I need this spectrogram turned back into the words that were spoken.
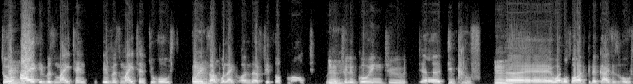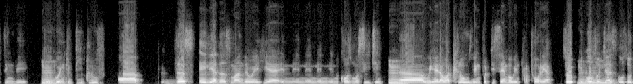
So mm. I, if it's my turn, if it's my turn to host, for mm. example, like on the fifth of March, we're mm. actually going to uh, Diepkloof. Mm. Uh, uh, uh, one of our the guys is hosting there. So we're going to Diepkloof. Uh, this earlier this month they were here in in in in, in Cosmo City. Uh, we had our closing for December in Pretoria. So it mm also just also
